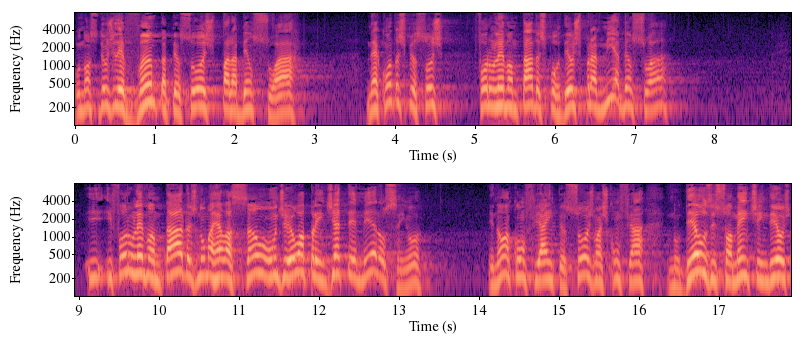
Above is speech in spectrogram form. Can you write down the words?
o nosso Deus levanta pessoas para abençoar. Né? Quantas pessoas foram levantadas por Deus para me abençoar. E, e, foram levantadas numa relação onde eu aprendi a temer ao Senhor. E não a confiar em pessoas, mas confiar no Deus e somente em Deus.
